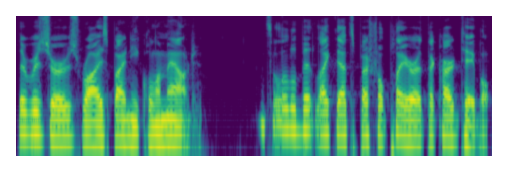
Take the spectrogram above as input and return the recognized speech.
the reserves rise by an equal amount. It's a little bit like that special player at the card table.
